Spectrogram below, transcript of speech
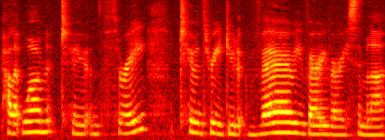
palette one, two and three. Two and three do look very, very, very similar.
